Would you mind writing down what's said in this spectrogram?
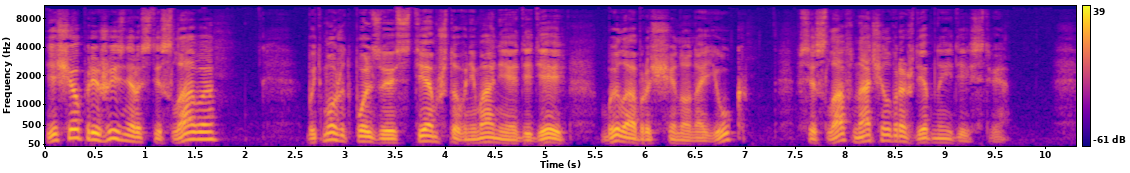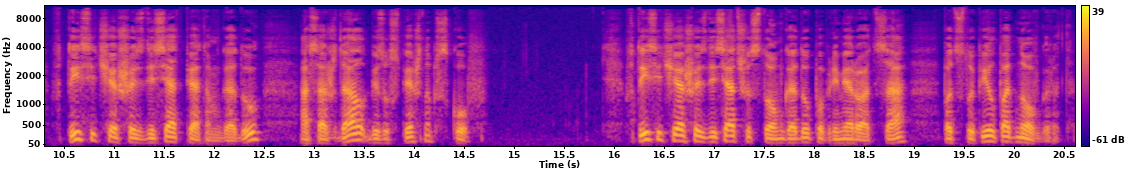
Еще при жизни Ростислава, быть может, пользуясь тем, что внимание дедей было обращено на юг, Всеслав начал враждебные действия. В 1065 году осаждал безуспешно Псков. В 1066 году, по примеру отца, подступил под Новгород.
